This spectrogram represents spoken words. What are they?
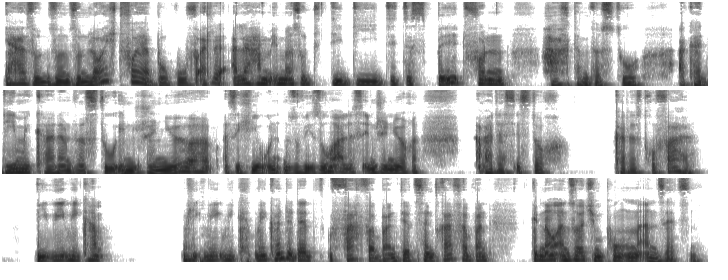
ja, so, so, so ein Leuchtfeuerberuf. Alle, alle haben immer so die, die, die, das Bild von, ach, dann wirst du Akademiker, dann wirst du Ingenieur, also hier unten sowieso alles Ingenieure, aber das ist doch katastrophal. Wie, wie, wie kann, wie, wie, wie, wie könnte der Fachverband, der Zentralverband genau an solchen Punkten ansetzen?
